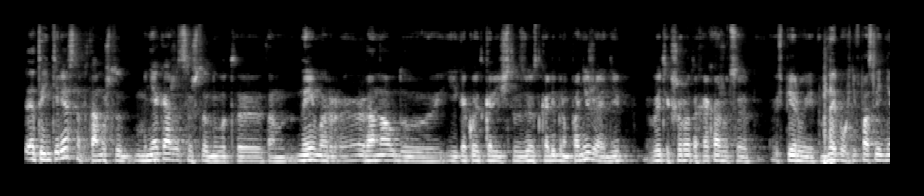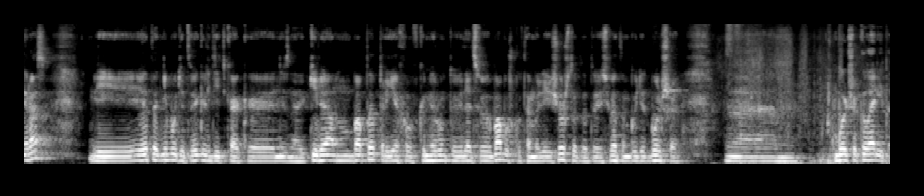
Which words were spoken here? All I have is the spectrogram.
это интересно, потому что мне кажется, что ну вот э, там Неймар, Роналду и какое-то количество звезд калибром пониже, они в этих широтах окажутся в первый, дай бог, не в последний раз. И это не будет выглядеть как, э, не знаю, Килиан Мбаппе приехал в Камерун повидать свою бабушку там или еще что-то. То есть в этом будет больше, э, больше колорита,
